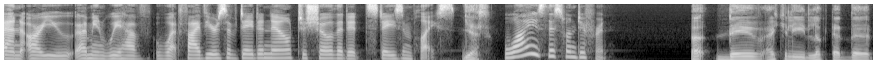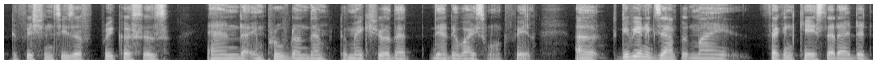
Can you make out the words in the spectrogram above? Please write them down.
And are you, I mean, we have what, five years of data now to show that it stays in place? Yes. Why is this one different? Uh, they've actually looked at the deficiencies of precursors and uh, improved on them to make sure that their device won't fail. Uh, to give you an example, my second case that I did,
